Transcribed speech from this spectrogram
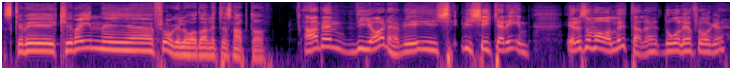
Ska vi kliva in i frågelådan lite snabbt då? Ja men vi gör det, vi, vi kikar in. Är det som vanligt eller? Dåliga frågor?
